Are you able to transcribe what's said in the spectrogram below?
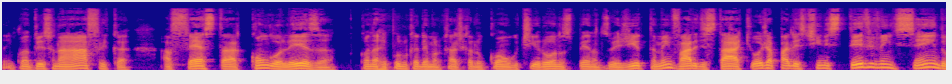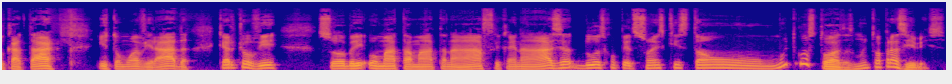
Enquanto isso, na África, a festa congolesa quando a República Democrática do Congo tirou nos pênaltis do Egito, também vale destaque. Hoje a Palestina esteve vencendo o Catar e tomou a virada. Quero te ouvir sobre o mata-mata na África e na Ásia, duas competições que estão muito gostosas, muito aprazíveis.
